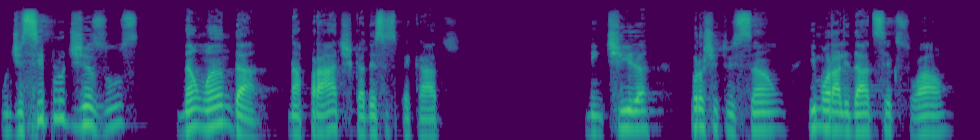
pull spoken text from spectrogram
Um discípulo de Jesus não anda na prática desses pecados. Mentira, prostituição, imoralidade sexual,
